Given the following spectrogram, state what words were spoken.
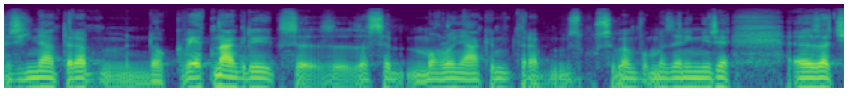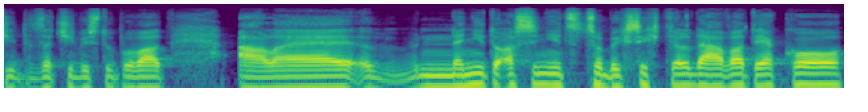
října teda do května, kdy se zase mohlo nějakým teda způsobem v omezený míře začít, začít vystupovat, ale není to asi nic, co bych si chtěl dávat jako,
